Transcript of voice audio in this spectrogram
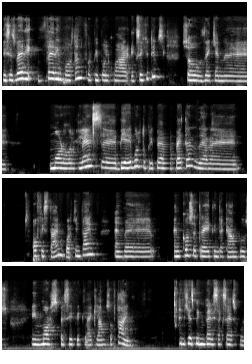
This is very, very important for people who are executives, so they can uh, more or less uh, be able to prepare better their uh, office time, working time, and the and concentrate in the campus in more specific like lumps of time. And he has been very successful.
